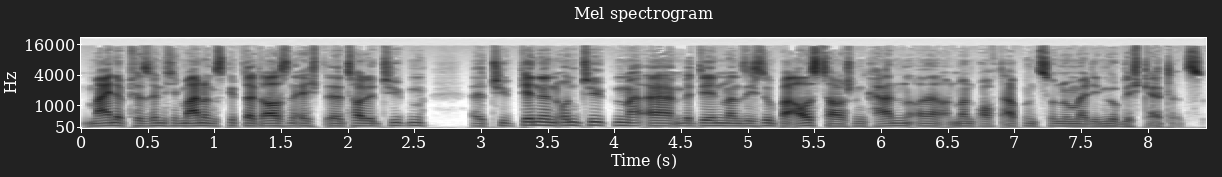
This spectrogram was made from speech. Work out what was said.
meine persönliche Meinung, es gibt da draußen echt äh, tolle Typen, äh, Typinnen und Typen, äh, mit denen man sich super austauschen kann äh, und man braucht ab und zu nur mal die Möglichkeit dazu.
